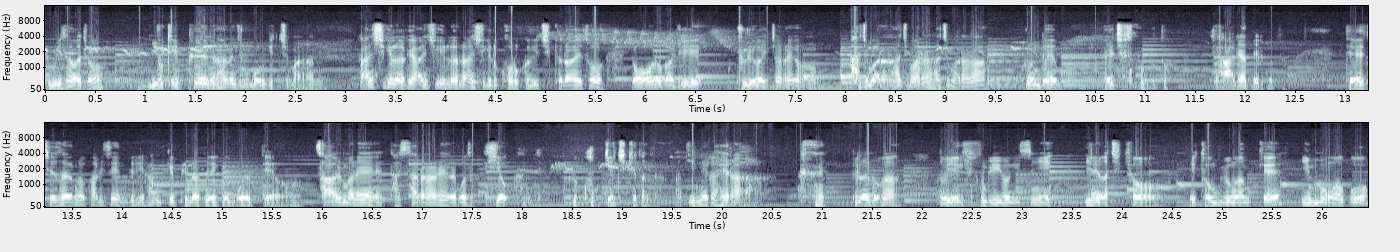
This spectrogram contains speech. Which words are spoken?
좀 이상하죠? 이렇게 표현을 하는지는 모르겠지만 안식일날이 안식일날은 안식일을 거룩하게 지켜라 해서 여러 가지 규례가 있잖아요. 하지 말아라, 하지 말아라, 하지 말아라. 그런데 대제사장부터 다 알아야 되는 거죠. 대제사장과 바리새인들이 함께 빌라도에게 모였대요. 사흘 만에 다시 살아나려는 것을 기억한대. 그 굳게 지켜달라. 아, 니네가 해라. 빌라도가 너희에게 경비병이 있으니 니네가 지켜. 이 경비병과 함께 임봉하고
